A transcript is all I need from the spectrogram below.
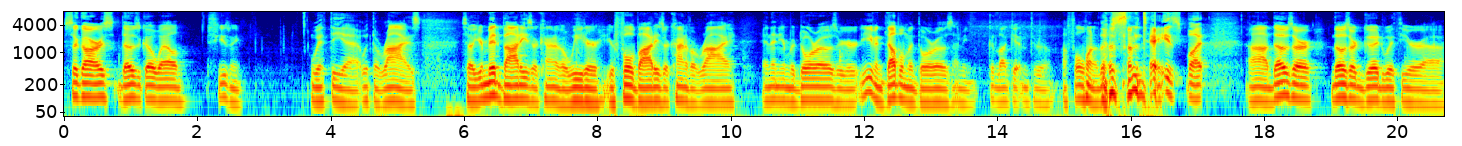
cigars, those go well. Excuse me with the uh, with the rise. So your mid bodies are kind of a weeder, your full bodies are kind of a rye, and then your Maduros or your even double Maduros. I mean, good luck getting through a, a full one of those some days, but uh, those are those are good with your uh,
